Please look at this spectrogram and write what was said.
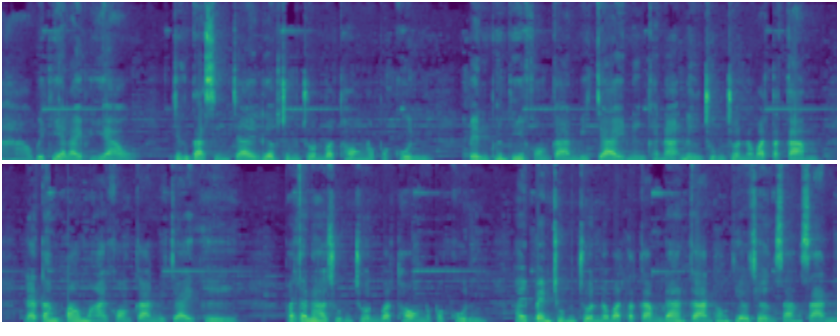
มหาวิทยาลัยพะเยา จึงตัดสินใจเลือกชุมชนวัดทองนพคุณ เป็นพื้นที่ของการวิจัยหนึ่งคณะหนึ่งชุมชนนวัตกรรม และตั้งเป้าหมายของการวิจัยคือ พัฒนาชุมชนวัดทองนพคุณ ให้เป็นชุมชนนวัตกรรมด้านการท่องเที่ยวเชิงสร้างสรรค์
